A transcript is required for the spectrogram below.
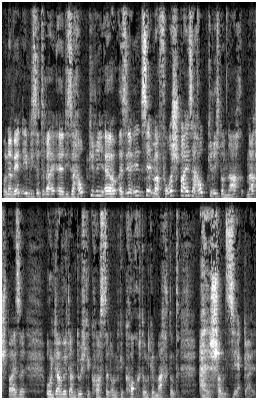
Und da werden eben diese drei, äh, diese Hauptgerichte, äh, also es ist ja immer Vorspeise, Hauptgericht und Nach Nachspeise. Und da wird dann durchgekostet und gekocht und gemacht und alles schon sehr geil.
